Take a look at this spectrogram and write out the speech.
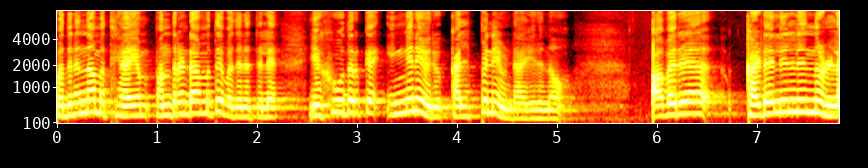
പതിനൊന്നാം അധ്യായം പന്ത്രണ്ടാമത്തെ വചനത്തിൽ യഹൂദർക്ക് ഇങ്ങനെയൊരു കൽപ്പനയുണ്ടായിരുന്നു. അവർ കടലിൽ നിന്നുള്ള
